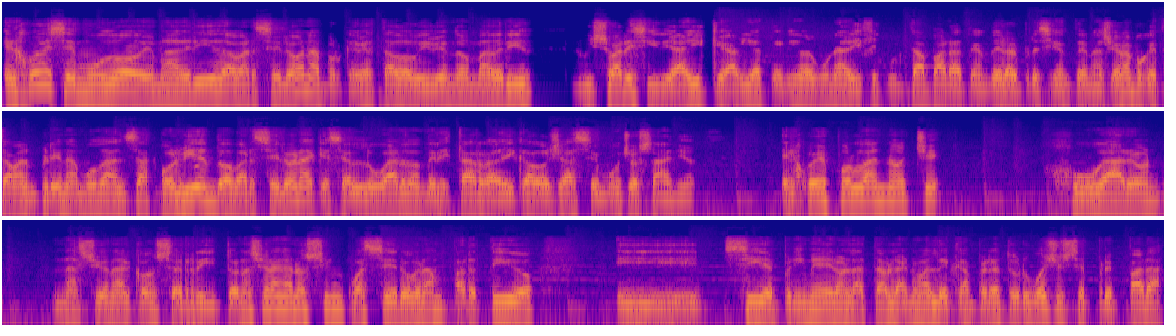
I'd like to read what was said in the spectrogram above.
El jueves se mudó de Madrid a Barcelona porque había estado viviendo en Madrid Luis Suárez y de ahí que había tenido alguna dificultad para atender al presidente nacional porque estaba en plena mudanza, volviendo a Barcelona, que es el lugar donde él está radicado ya hace muchos años. El jueves por la noche jugaron Nacional con Cerrito. Nacional ganó 5 a 0, gran partido y sigue primero en la tabla anual del Campeonato Uruguayo y se prepara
